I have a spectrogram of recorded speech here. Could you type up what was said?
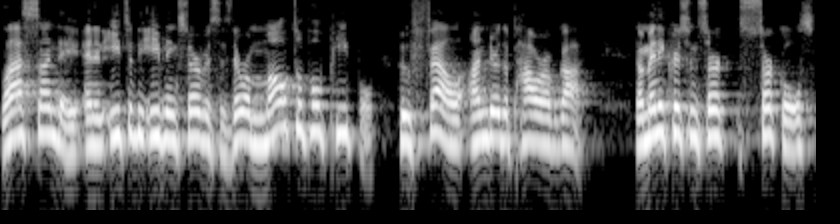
Last Sunday, and in each of the evening services, there were multiple people who fell under the power of God. Now, many Christian cir- circles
